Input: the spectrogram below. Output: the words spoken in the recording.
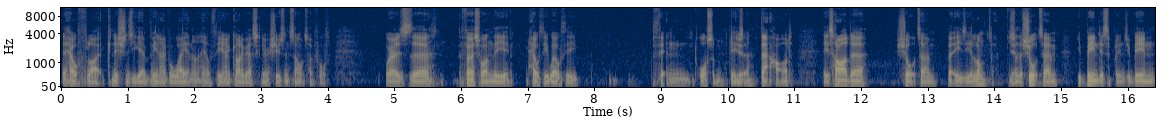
the health like conditions you get being overweight and unhealthy, you know, cardiovascular issues and so on and so forth. Whereas the the first one, the healthy, wealthy, fit and awesome geezer, Yeah. that hard. It's harder short term, but easier long term. Yeah. So the short term, you're being disciplined, you're being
